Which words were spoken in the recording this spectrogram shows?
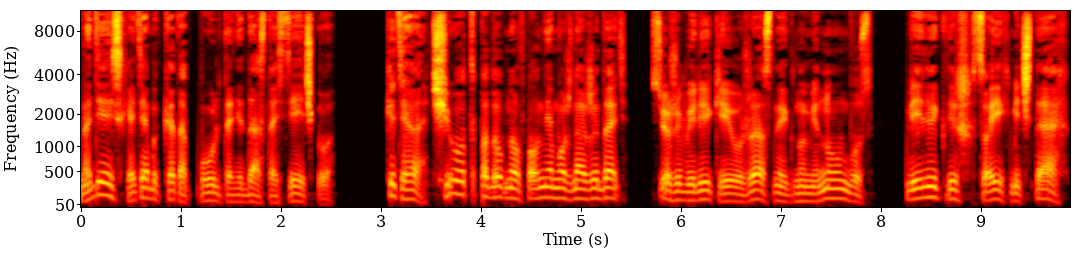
Надеюсь, хотя бы катапульта не даст осечку. Хотя чего-то подобного вполне можно ожидать. Все же великий и ужасный Гнуминумбус велик лишь в своих мечтах,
